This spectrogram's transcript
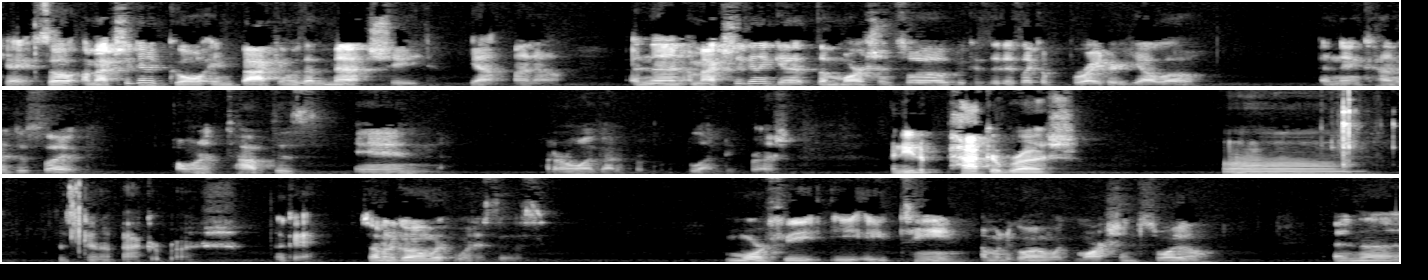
Okay so i'm actually going to go in back in with a matte shade. Yeah i know. And then i'm actually going to get the martian soil because it is like a brighter yellow. And then kind of just like i want to tap this in. I don't know why i got a blending brush. I need a packer brush um, kind of packer brush. Okay, so I'm gonna go in with what is this? Morphe E18. I'm gonna go in with Martian soil, and then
